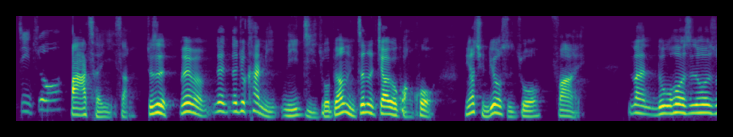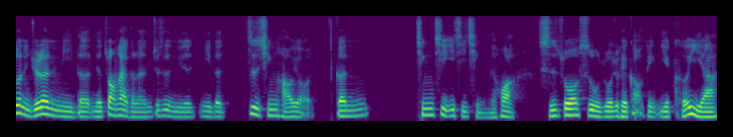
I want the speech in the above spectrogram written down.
几桌？八成以上，就是没有没有，那那就看你你几桌。比方说你真的交友广阔，你要请六十桌，fine。那如果或者是或者说你觉得你的你的状态可能就是你的你的至亲好友跟亲戚一起请的话，十桌十五桌就可以搞定，也可以啊。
